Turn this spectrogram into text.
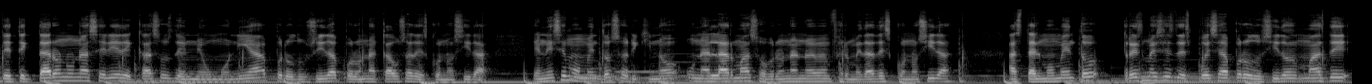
detectaron una serie de casos de neumonía producida por una causa desconocida. En ese momento se originó una alarma sobre una nueva enfermedad desconocida. Hasta el momento, tres meses después se ha producido más de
